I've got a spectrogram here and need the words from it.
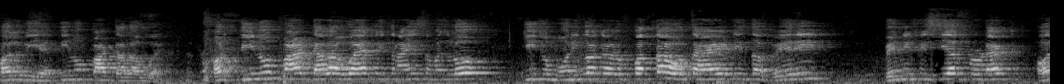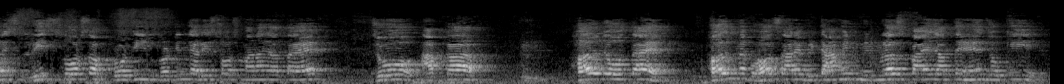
फल भी है। तीनों पार्ट डाला हुआ है। और तीनों पार्ट डाला हुआ है तो इतना ही समझ लो कि जो मोरिंगा का पत्ता होता है it is the very beneficial product और is rich source of protein protein का रिच सोर्स माना जाता है, जो आपका फल जो होता है, फल में बहुत सारे विटामिन मिनरल्स पाए जाते हैं, जो कि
